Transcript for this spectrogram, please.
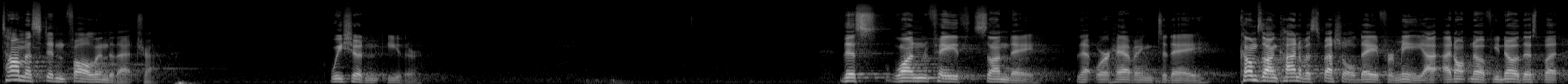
Thomas didn't fall into that trap. We shouldn't either. This One Faith Sunday that we're having today comes on kind of a special day for me. I, I, don't know if you know this, but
